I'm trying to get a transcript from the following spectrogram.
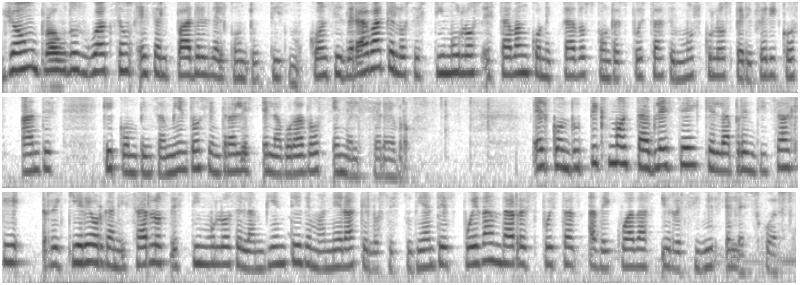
John Produce Watson es el padre del conductismo. Consideraba que los estímulos estaban conectados con respuestas de músculos periféricos antes que con pensamientos centrales elaborados en el cerebro. El conductismo establece que el aprendizaje requiere organizar los estímulos del ambiente de manera que los estudiantes puedan dar respuestas adecuadas y recibir el esfuerzo.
